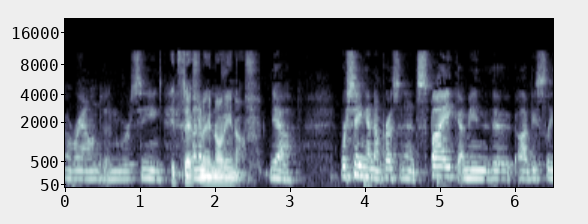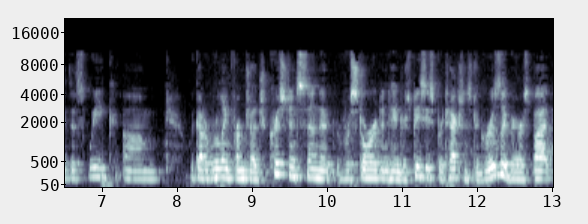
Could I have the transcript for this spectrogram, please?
around, and we're seeing. It's definitely not enough. Yeah, we're seeing an unprecedented spike. I mean, the, obviously this week um, we got a ruling from Judge Christensen that restored endangered species protections to grizzly bears, but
